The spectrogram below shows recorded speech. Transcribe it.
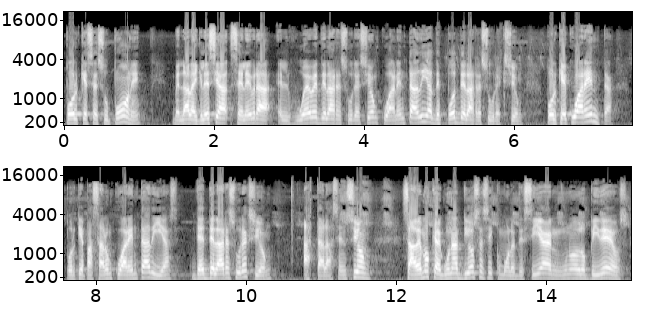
porque se supone, ¿verdad? La iglesia celebra el jueves de la resurrección 40 días después de la resurrección. ¿Por qué 40? Porque pasaron 40 días desde la resurrección hasta la ascensión. Sabemos que algunas diócesis, como les decía en uno de los videos,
